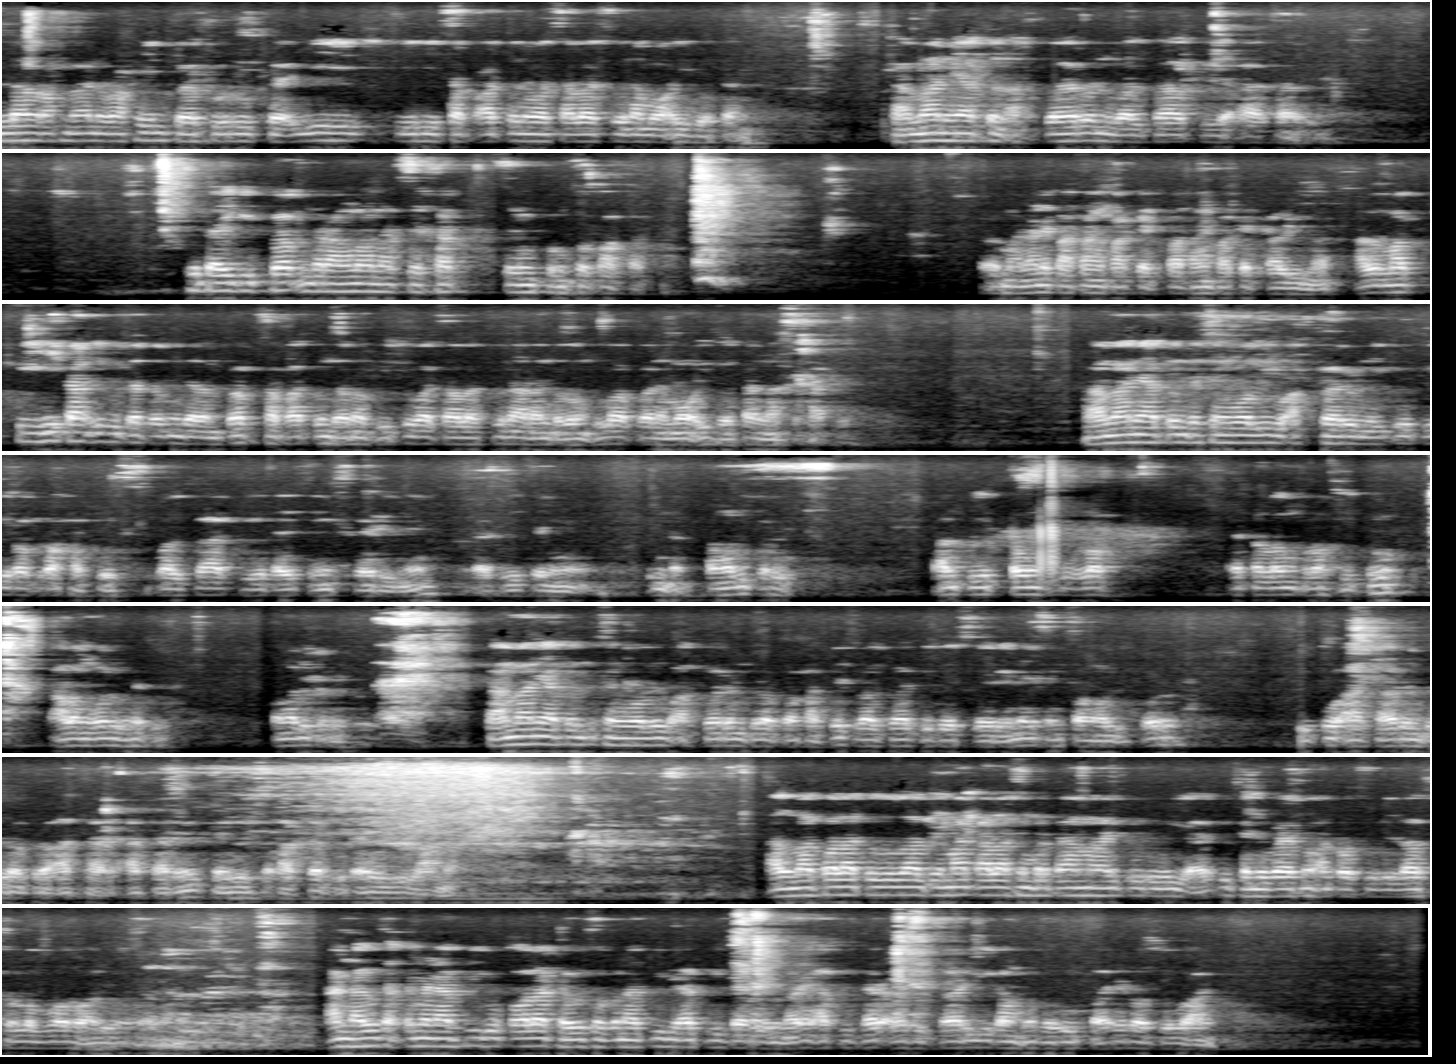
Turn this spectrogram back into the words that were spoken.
Bismillahirrahmanirrahim. Baburu bayi Fihi sab'atun wa salasuna mu'ibatan. Kamaniyatun akhbarun wal baqi akharun Kita iki bab nerangno nasihat sing bangsa papat. Mana nih patang paket, patang paket kalimat. Al fihi kang ibu datang dalam bab Sapatun dan itu wa salasuna pula Pada mau ibutan nasihatnya Hamane atun tesing wali wa akbarun iku pira-pira hadis wal baqi ta sing serine berarti sing pinten tanggal perlu. Kan pitung puluh eh telung puluh itu kalong wali berarti. Tanggal perlu. Kamane atun tesing wali wa akbarun pira-pira hadis wal baqi ta serine sing tanggal likur itu asarun pira-pira asar. Asar ini dewi sahabat utawi ulama Al makalah tulul lagi makalah yang pertama itu ruya itu dan riwayatno an Rasulullah Shallallahu Alaihi Wasallam. Anda usah temen Nabi ku kala sapa Nabi di Abu Dar maring Abu Dar al Bukhari kamu Bukhari Rasulullah.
